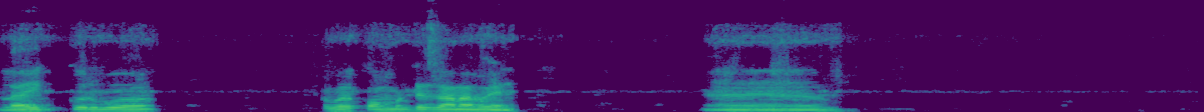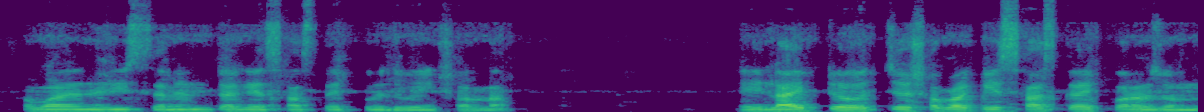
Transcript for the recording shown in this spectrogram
লাইক করব। সবাই কমেন্টে জানাবেন। সবাই এই চ্যানেলটাকে সাবস্ক্রাইব করে দেবে ইনশাল্লাহ এই লাইভটা হচ্ছে সবাইকে সাবস্ক্রাইব করার জন্য।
